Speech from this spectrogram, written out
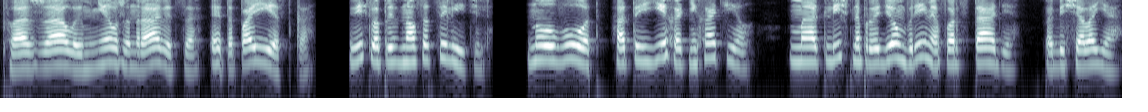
«Пожалуй, мне уже нравится эта поездка», — весело признался целитель. «Ну вот, а ты ехать не хотел. Мы отлично проведем время в Фордстаде», — пообещала я.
